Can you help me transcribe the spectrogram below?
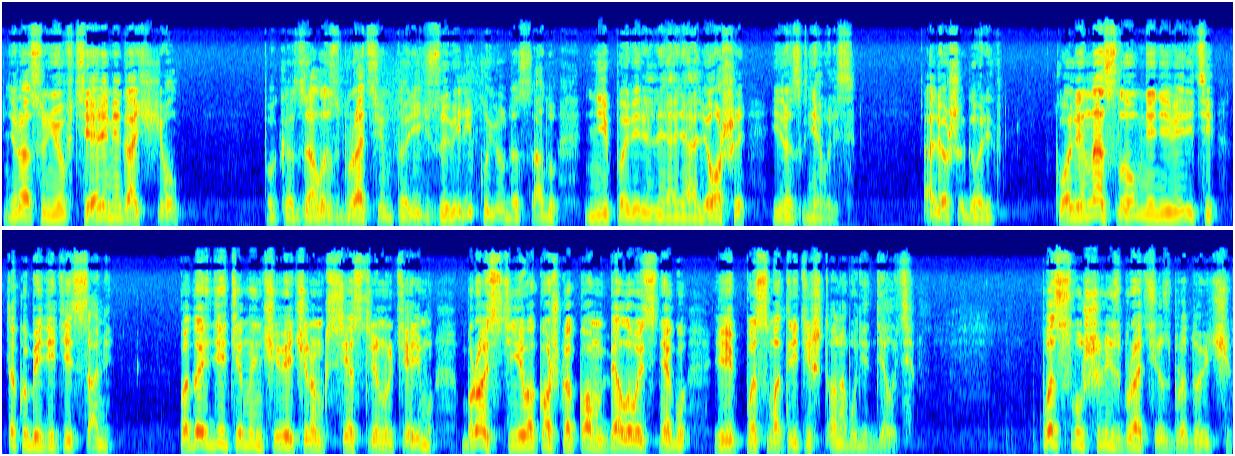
не раз у нее в теле мигащивал». Показалось братьям-то речь за великую досаду, не поверили они Алёше и разгневались. Алеша говорит, «Коли на слово мне не верите, так убедитесь сами. Подойдите нынче вечером к сестрину терему, бросьте его окошко ком белого снегу и посмотрите, что она будет делать». Послушались братья Сбродовичи.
